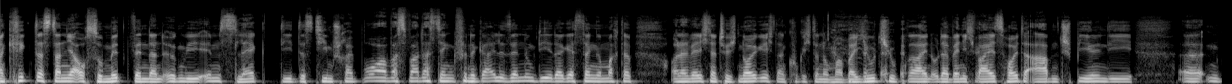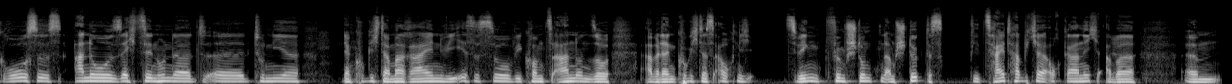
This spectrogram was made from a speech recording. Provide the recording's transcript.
man kriegt das dann ja auch so mit, wenn dann irgendwie im Slack die, das Team schreibt, boah, was war das denn für eine geile Sendung, die ihr da gestern gemacht habt? Und dann werde ich natürlich neugierig, dann gucke ich dann nochmal bei YouTube rein oder wenn ich weiß, heute Abend spielen die äh, ein großes Anno 1600 äh, Turnier, dann gucke ich da mal rein, wie ist es so, wie kommt es an und so. Aber dann gucke ich das auch nicht zwingend fünf Stunden am Stück. Das, die Zeit habe ich ja auch gar nicht, aber ähm,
